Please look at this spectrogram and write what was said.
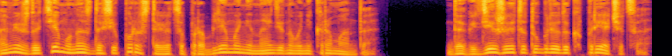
А между тем у нас до сих пор остается проблема ненайденного некроманта. Да где же этот ублюдок прячется?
